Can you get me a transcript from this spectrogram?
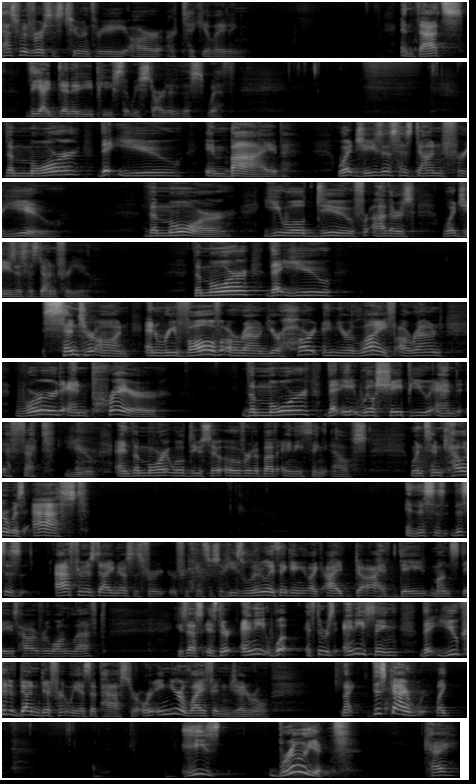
That's what verses 2 and 3 are articulating. And that's the identity piece that we started this with. The more that you imbibe what Jesus has done for you, the more you will do for others what Jesus has done for you. The more that you center on and revolve around your heart and your life around word and prayer, the more that it will shape you and affect you, and the more it will do so over and above anything else. When Tim Keller was asked, and this is, this is after his diagnosis for, for cancer. So he's literally thinking, like, I, I have days, months, days, however long left. He's asked, is there any, what, if there was anything that you could have done differently as a pastor or in your life in general? Like, this guy, like, he's brilliant, okay?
